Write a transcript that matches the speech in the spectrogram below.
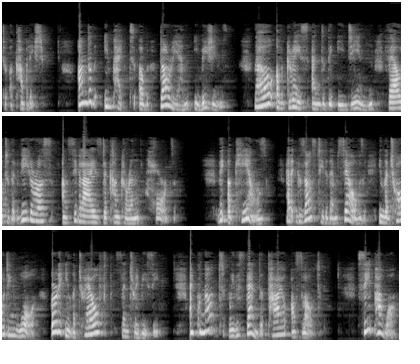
to accomplish. Under the impact of Dorian invasions, the whole of Greece and the Aegean fell to the vigorous, uncivilized conquering hordes. The Achaeans had exhausted themselves in the Trojan War early in the 12th century BC and could not withstand the tile onslaught. Sea power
